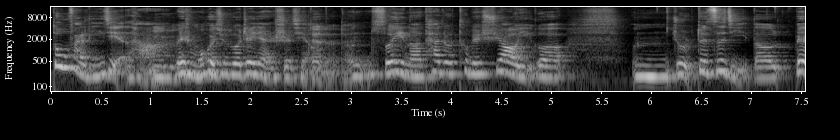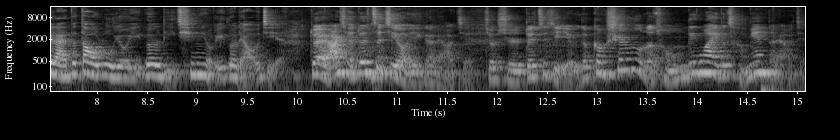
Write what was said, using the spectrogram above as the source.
都无法理解他为什么会去做这件事情。对对对，嗯，所以呢，他就特别需要一个。嗯，就是对自己的未来的道路有一个理清，有一个了解。对，而且对自己有一个了解，就是对自己有一个更深入的从另外一个层面的了解。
